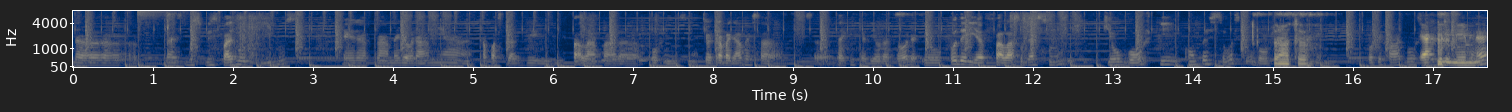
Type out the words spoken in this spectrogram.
da, da, principais motivos era para melhorar a minha capacidade de, de falar para ouvintes. Né? Que eu trabalhava essa, essa técnica de oratória, eu poderia falar sobre assuntos que eu gosto e com pessoas que eu gosto. Pronto. Porque falar com é aquele meme, né?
